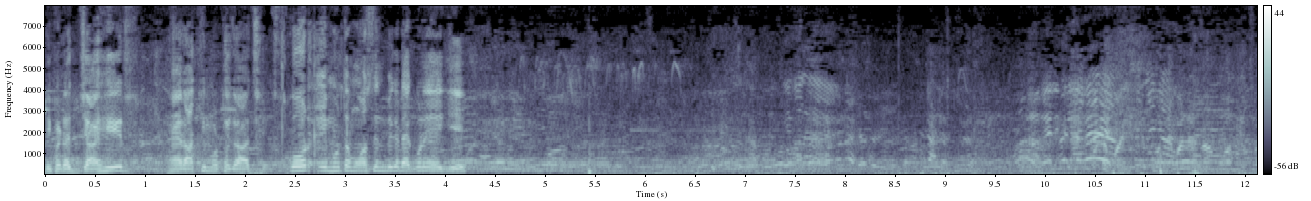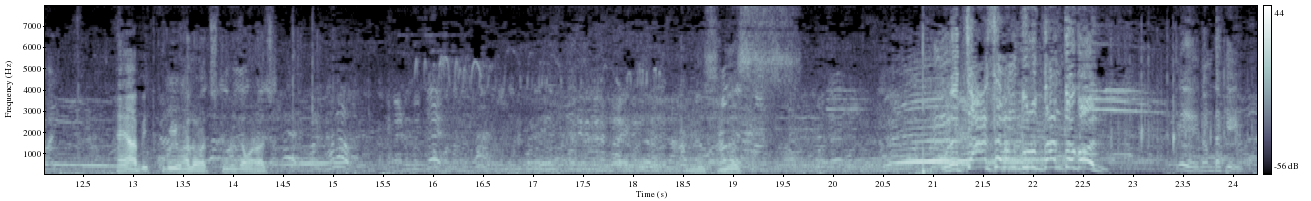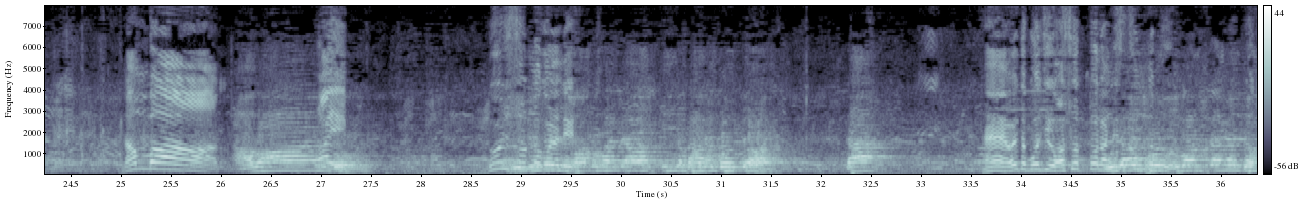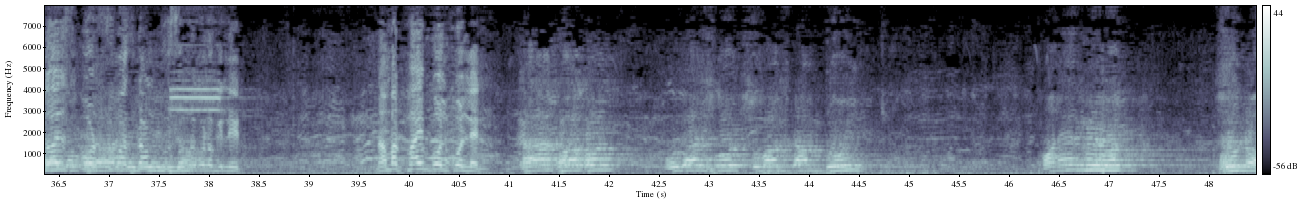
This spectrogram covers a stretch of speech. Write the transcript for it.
ডিফেন্ডার জাহির হ্যাঁ রাখি মোর্তজা আছে। স্কোর এই মুহূর্তে মহসিন ব্রিগেড এক গোলে এগিয়ে। হ্যাঁ আবিদ খুবই ভালো আছে। তুমি কেমন আছো? Miss miss. ওরে চান্স এবং দুর্দান্ত গোল! কে নামটা কে? নাম্বার! ফাইভ। দুই শূন্য করে করতে হয় ওই তো বলছি অসত্যলা নিশ্চিন্তপুর উদয় স্পোর্টস দুই শূন্য goal lead number five goal করলেন। খেলার ফলাফল উদয় স্পোর্ট সুভাষগ্রাম দুই, মনের মিলন শূন্য।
